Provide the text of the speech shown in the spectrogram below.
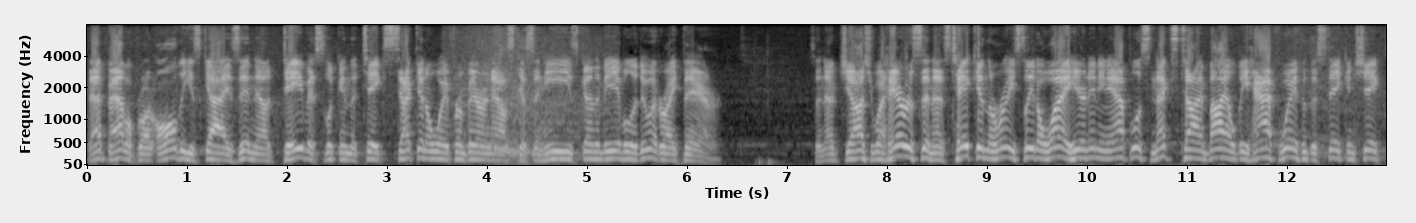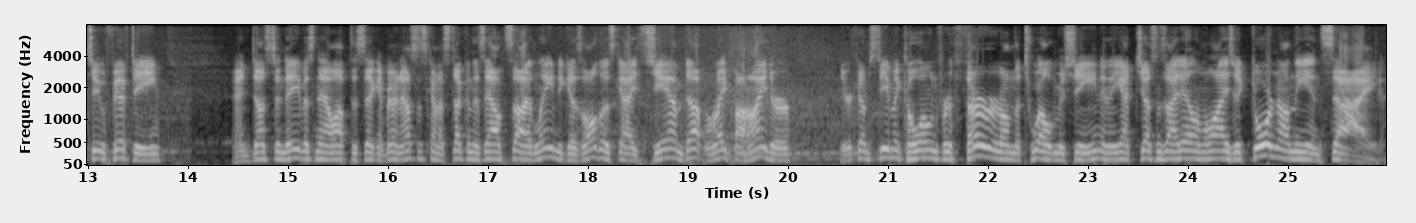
That battle brought all these guys in. Now Davis looking to take second away from Baranowskis, and he's going to be able to do it right there. So now Joshua Harrison has taken the race lead away here in Indianapolis. Next time by, will be halfway through the Steak and Shake 250. And Dustin Davis now up to second. Baranowskis kind of stuck in this outside lane because all those guys jammed up right behind her. Here comes Stephen Cologne for third on the 12 machine. And then you got Justin Zeidel and Elijah Gordon on the inside.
